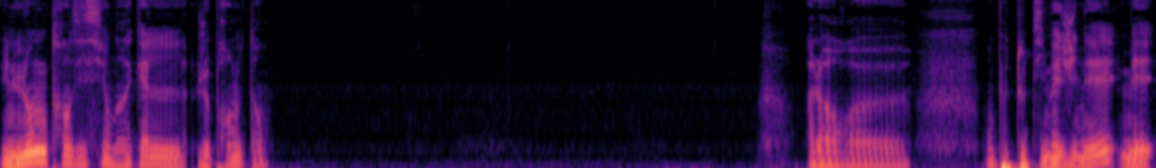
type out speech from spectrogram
Une longue transition dans laquelle je prends le temps. Alors, euh, on peut tout imaginer, mais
